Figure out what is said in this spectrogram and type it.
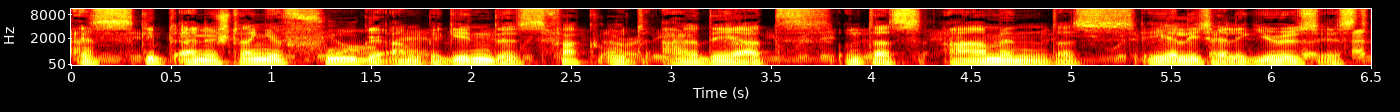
es gibt eine strenge Fuge am Beginn des Fakud Ardeat und das Amen, das ehrlich religiös ist.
